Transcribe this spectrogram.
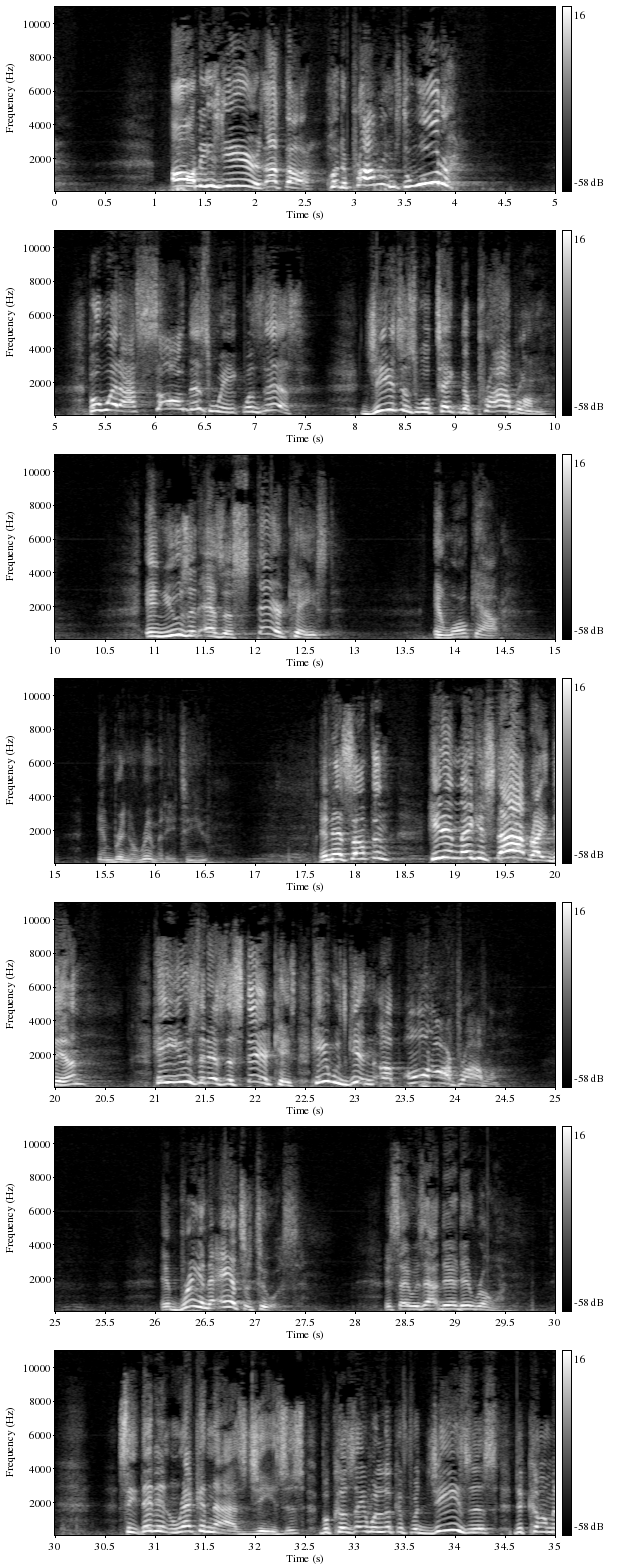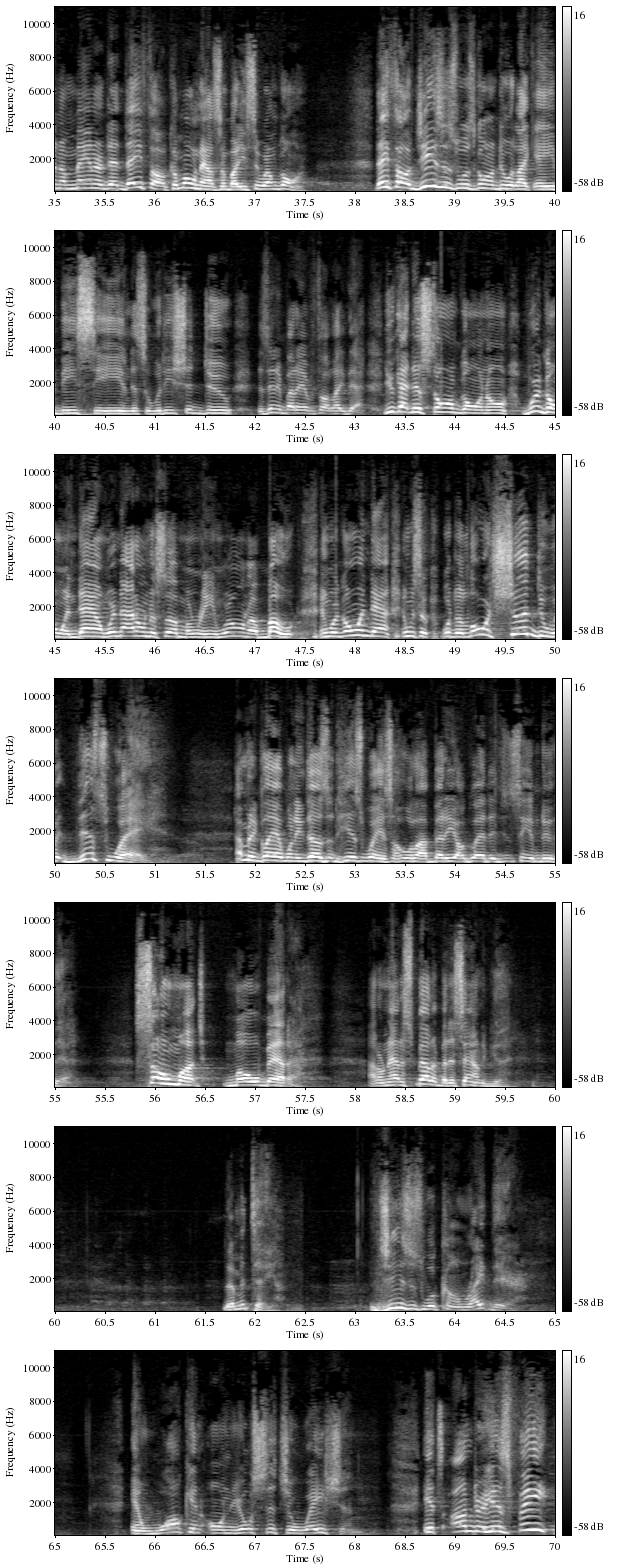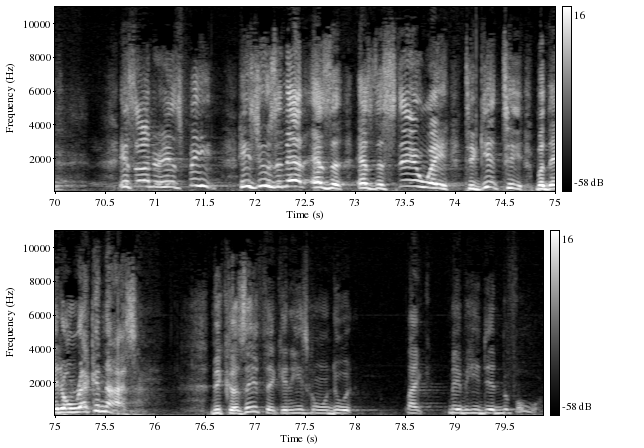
All these years, I thought, well, the problem's the water. But what I saw this week was this Jesus will take the problem and use it as a staircase and walk out and bring a remedy to you. Isn't that something? He didn't make it stop right then. He used it as the staircase. He was getting up on our problem and bringing the answer to us. They say was out there, they're rowing. See, they didn't recognize Jesus because they were looking for Jesus to come in a manner that they thought, come on now, somebody, you see where I'm going? They thought Jesus was going to do it like A, B, C, and this is what he should do. Has anybody ever thought like that? You got this storm going on. We're going down. We're not on a submarine. We're on a boat, and we're going down. And we said, well, the Lord should do it this way. How many glad when he does it his way? It's a whole lot better. Y'all glad that you see him do that? So much more better. I don't know how to spell it, but it sounded good. Let me tell you, Jesus will come right there and walking on your situation. It's under his feet. It's under his feet. He's using that as, a, as the stairway to get to you, but they don't recognize him because they're thinking he's going to do it like maybe he did before.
